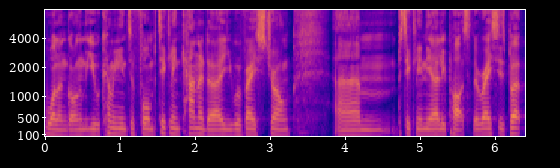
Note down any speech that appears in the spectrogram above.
Wollongong that you were coming into form, particularly in Canada. You were very strong, um, particularly in the early parts of the races. But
